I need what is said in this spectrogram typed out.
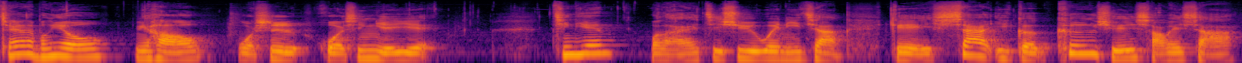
亲爱的朋友，你好，我是火星爷爷。今天我来继续为你讲《给下一个科学小飞侠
